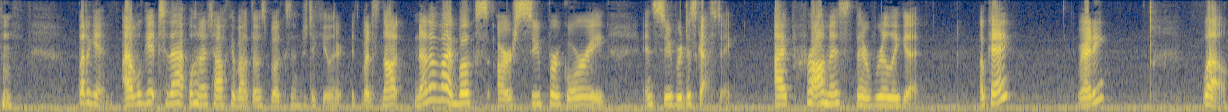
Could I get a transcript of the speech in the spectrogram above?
but again, I will get to that when I talk about those books in particular. But it's not none of my books are super gory and super disgusting. I promise they're really good. Okay? Ready? Well,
